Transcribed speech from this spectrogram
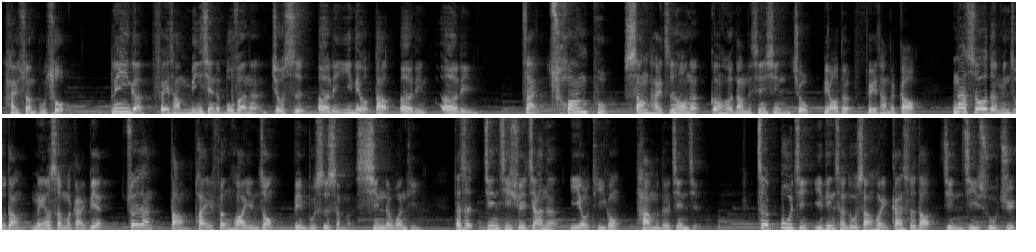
还算不错。另一个非常明显的部分呢，就是二零一六到二零二零，在川普上台之后呢，共和党的信心就飙得非常的高。那时候的民主党没有什么改变，虽然党派分化严重，并不是什么新的问题，但是经济学家呢也有提供他们的见解。这不仅一定程度上会干涉到经济数据。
